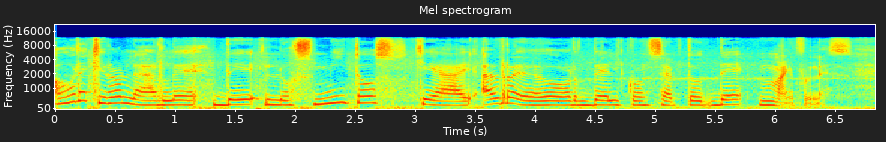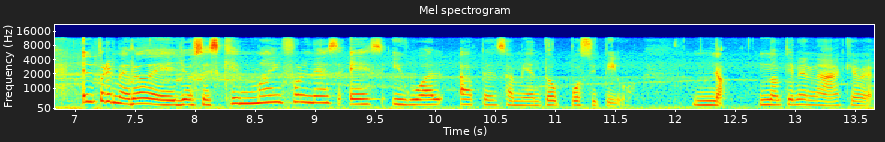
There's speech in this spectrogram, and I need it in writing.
Ahora quiero hablarle de los mitos que hay alrededor del concepto de mindfulness. El primero de ellos es que mindfulness es igual a pensamiento positivo. No, no tiene nada que ver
